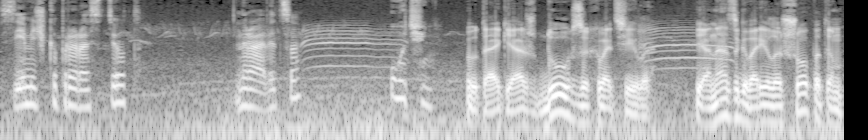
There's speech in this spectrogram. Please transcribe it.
семечко прорастет – Нравится? Очень. У Таки аж дух захватило, и она заговорила шепотом,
